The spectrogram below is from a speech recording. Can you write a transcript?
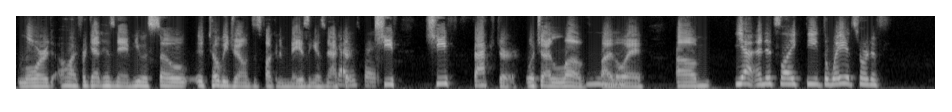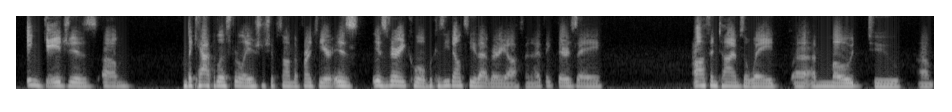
Lord, oh, I forget his name. He was so. It, Toby Jones is fucking amazing as an Yeah, actor. great. Chief Chief Factor, which I love, by the Mm. way. Um, yeah, and it's like the the way it sort of engages um, the capitalist relationships on the frontier is is very cool because you don't see that very often. I think there's a oftentimes a way uh, a mode to um,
